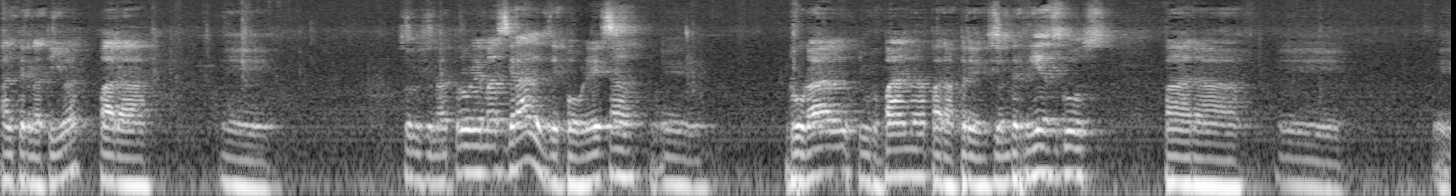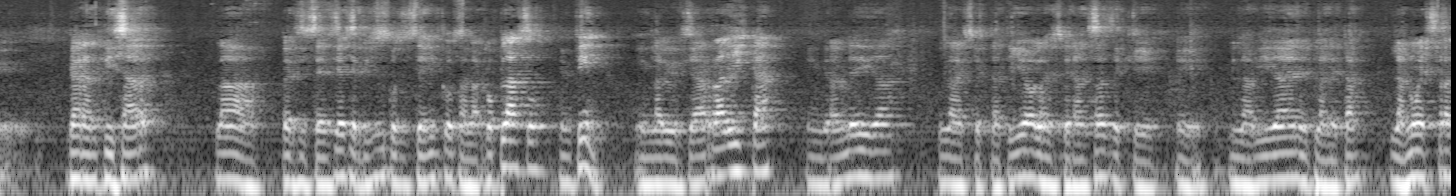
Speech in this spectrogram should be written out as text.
alternativa para eh, solucionar problemas graves de pobreza eh, rural y urbana, para prevención de riesgos, para garantizar la persistencia de servicios ecosistémicos a largo plazo, en fin, en la biodiversidad radica en gran medida la expectativa o las esperanzas de que la vida en el planeta, la nuestra,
